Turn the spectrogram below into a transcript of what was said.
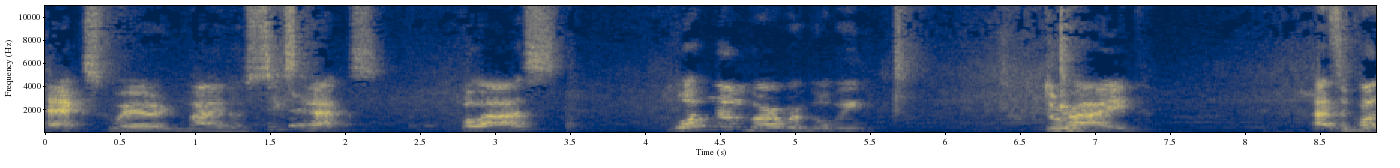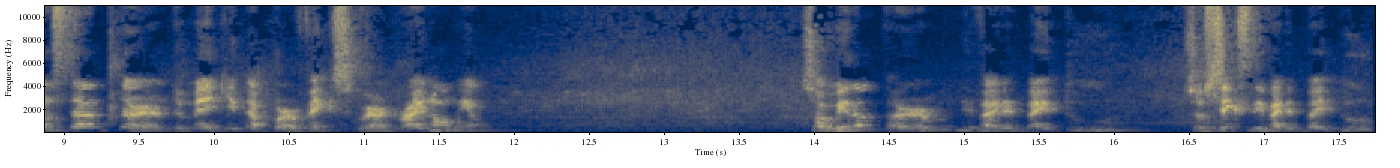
x squared minus 6x plus what number we're going to write as a constant term to make it a perfect square trinomial. So middle term divided by 2, so 6 divided by 2,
